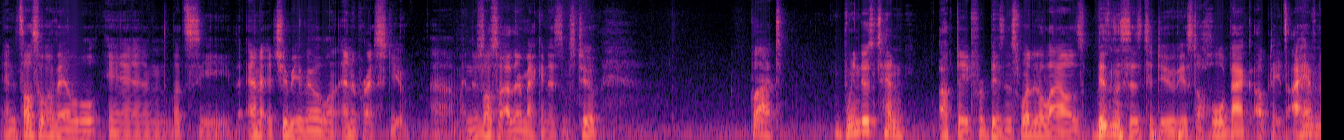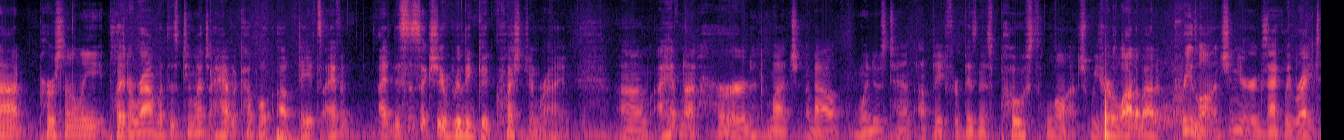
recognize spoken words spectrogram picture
and it's also available in. Let's see, the, it should be available in Enterprise SKU, um, and there's also other mechanisms too. But Windows 10 update for business, what it allows businesses to do is to hold back updates. I have not personally played around with this too much. I have a couple updates. I haven't. I, this is actually a really good question, Ryan. Um, I have not heard much about Windows 10 Update for Business post launch. We heard a lot about it pre launch, and you're exactly right.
